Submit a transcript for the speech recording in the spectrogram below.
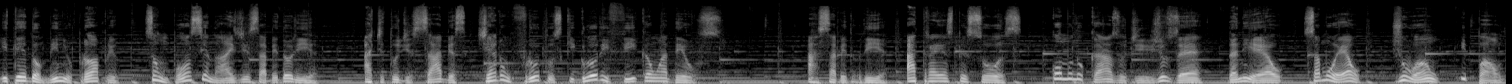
e ter domínio próprio são bons sinais de sabedoria. Atitudes sábias geram frutos que glorificam a Deus. A sabedoria atrai as pessoas, como no caso de José, Daniel, Samuel, João e Paulo.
